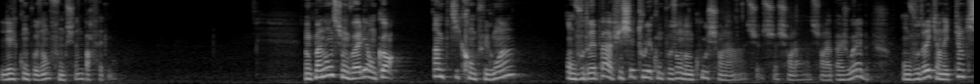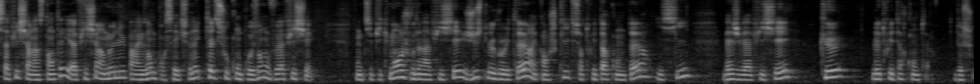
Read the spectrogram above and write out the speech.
les composants fonctionnent parfaitement. Donc maintenant, si on veut aller encore un petit cran plus loin, on ne voudrait pas afficher tous les composants d'un coup sur la, sur, la, sur la page web. On voudrait qu'il n'y en ait qu'un qui s'affiche à l'instant T et afficher un menu, par exemple, pour sélectionner quel sous-composant on veut afficher. Donc typiquement, je voudrais afficher juste le greeter et quand je clique sur Twitter Counter, ici, ben, je vais afficher que le Twitter Counter dessous.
